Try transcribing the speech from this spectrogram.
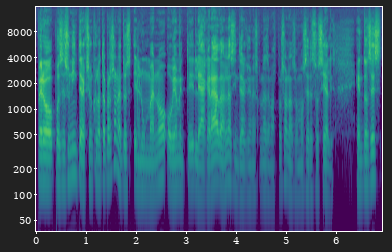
Pero pues es una interacción con la otra persona. Entonces el humano obviamente le agradan las interacciones con las demás personas. Somos seres sociales. Entonces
